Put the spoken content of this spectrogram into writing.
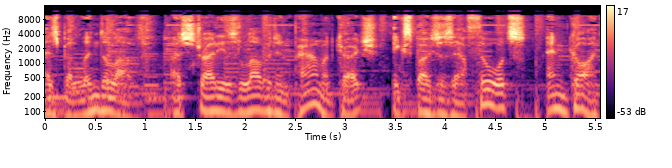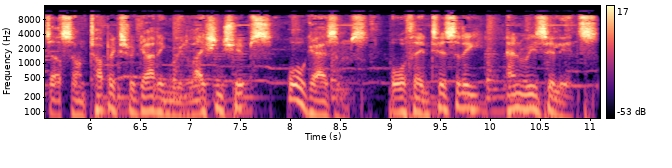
as Belinda Love, Australia's love and empowerment coach, exposes our thoughts and guides us on topics regarding relationships, orgasms, authenticity, and resilience.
